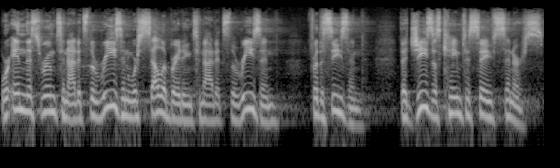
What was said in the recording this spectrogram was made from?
we're in this room tonight. It's the reason we're celebrating tonight. It's the reason for the season that Jesus came to save sinners.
